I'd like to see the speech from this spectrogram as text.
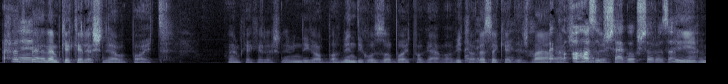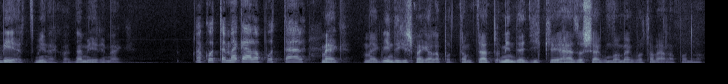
Hát e... nem kell keresni a bajt. Nem kell keresni, mindig, abba, mindig hozza a bajt magával. Vita, hát veszekedés. Meg a hazugságok sorozata. Így, miért? Minek? Nem éri meg. Akkor te megállapodtál? Meg, meg. Mindig is megállapodtam. Tehát mindegyik házasságunkban meg voltam állapodva.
